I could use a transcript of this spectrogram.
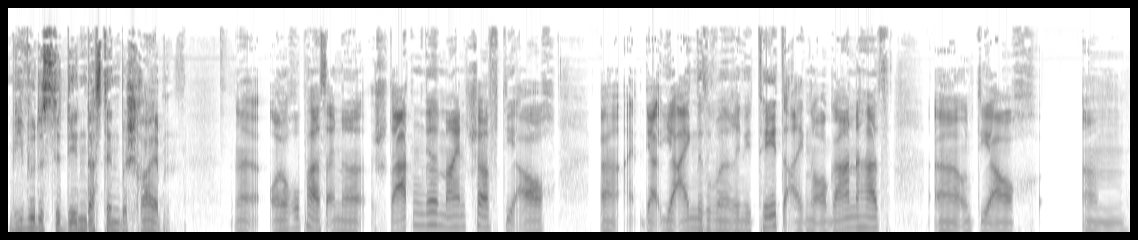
wie würdest du denen das denn beschreiben? Europa ist eine Staatengemeinschaft, die auch äh, ja, ihre eigene Souveränität, eigene Organe hat äh, und die auch ähm,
